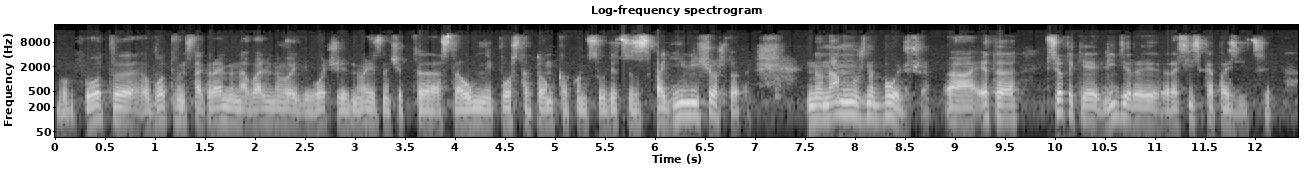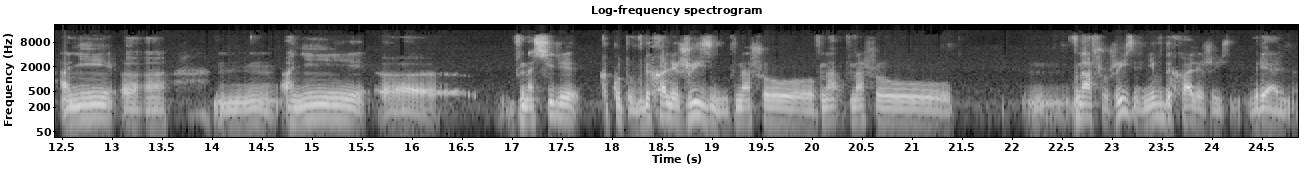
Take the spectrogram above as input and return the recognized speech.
вот, э, вот в Инстаграме Навального его очередной, значит, остроумный пост о том, как он судится за сапоги или еще что-то. Но нам нужно больше. А, это все-таки лидеры российской оппозиции. Они, э, они вносили какую-то, вдыхали жизнь в нашу, в, на, в нашу в нашу жизнь, они вдыхали жизнь, в реальную.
